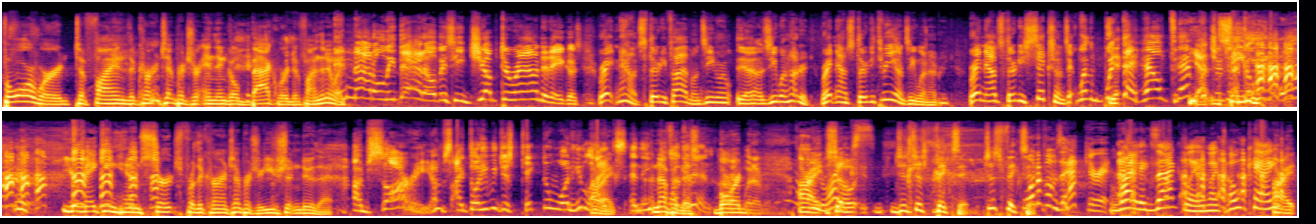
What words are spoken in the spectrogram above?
forward to find the current temperature and then go backward to find the new one. And not only that, Elvis, he jumped around today. He goes, right now it's 35 on Z, uh, Z100. Right now it's 33 on Z100. Right now it's 36 on Z. Well, what Yeah. the hell Yeah, temperature? see, Just go in you're making him search for the current temperature. You shouldn't do that. I'm sorry. I'm, si thought he would just take the one he All right, likes and then enough of this. it in. All right, whatever. All right, so just just fix it. Just fix it. One it. of them's accurate. Right, exactly. I'm like, okay. All right.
